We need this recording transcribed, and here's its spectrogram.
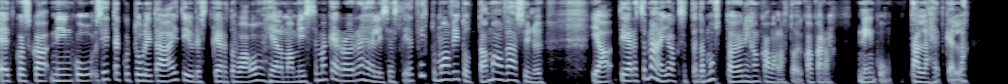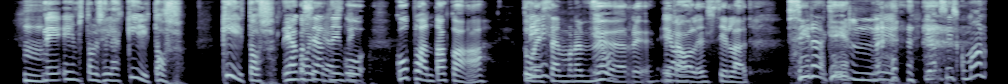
Et koska niinku, sitten kun tuli tää äitiydestä kertova ohjelma, missä mä kerroin rehellisesti, että vittu mä oon vituttaa, mä oon väsynyt. Ja tiedät sä, mä en jaksa tätä, musta on ihan kamala toi kakara niinku, tällä hetkellä. Mm. Niin ihmiset oli silleen, että kiitos, kiitos. Ihan kun sieltä niinku kuplan takaa tuli Niin. semmoinen vyöry, mikä Joo. olisi sillä, että sinäkin. Niin. Ja siis kun mä oon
